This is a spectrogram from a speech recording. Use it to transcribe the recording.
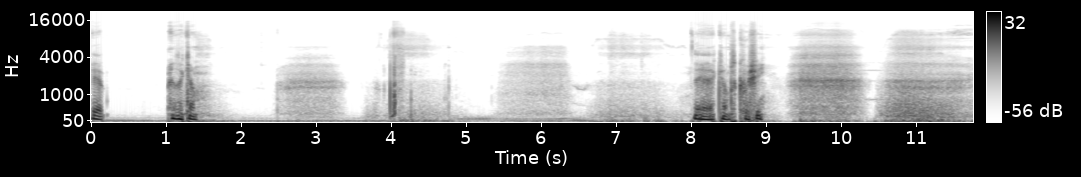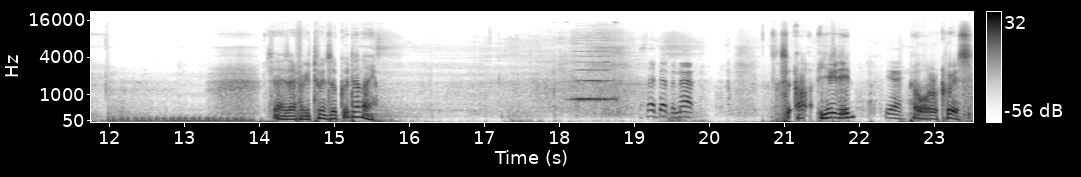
Yep, here they come. There comes Cushy. South Africa twins look good, don't they? Just had that the nap. So, oh, you did, Yeah, or Chris?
